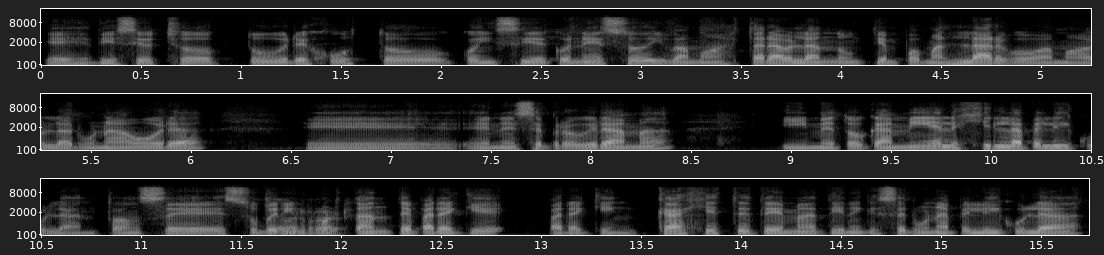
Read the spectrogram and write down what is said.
Es 18 de octubre, justo coincide con eso y vamos a estar hablando un tiempo más largo, vamos a hablar una hora eh, en ese programa y me toca a mí elegir la película. Entonces es súper importante para que, para que encaje este tema, tiene que ser una película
